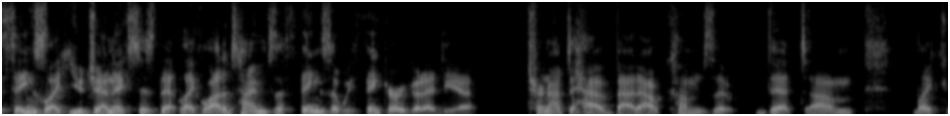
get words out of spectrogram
things like eugenics is that like a lot of times the things that we think are a good idea turn out to have bad outcomes that that um, like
